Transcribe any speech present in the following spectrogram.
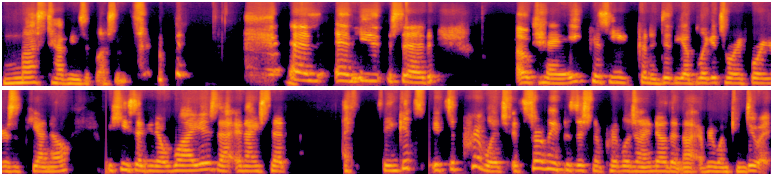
must have music lessons. and and he said, okay, because he kind of did the obligatory four years of piano. He said, you know, why is that? And I said, I think it's it's a privilege. It's certainly a position of privilege, and I know that not everyone can do it,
